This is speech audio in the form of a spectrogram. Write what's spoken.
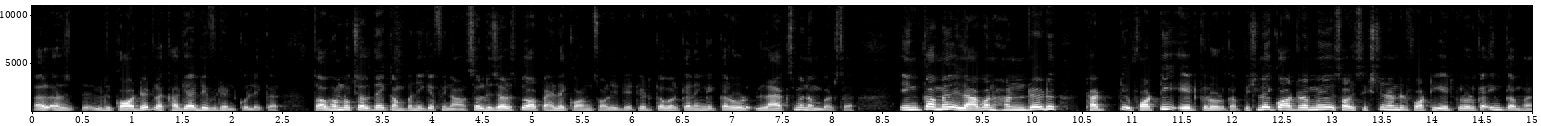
रिकॉर्ड डेट रखा गया डिविडेंड को लेकर। तो अब हम लोग चलते हैं कंपनी के फिनेंशियल रिज़ल्ट पर और पहले कॉन्सॉलिडेटेड कवर करेंगे। करोड़ लैक्स में नंबर्स है। इनकम है eleven hundred thirty forty eight crore का, पिछले क्वार्टर में sorry sixteen hundred forty eight crore का इनकम है।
